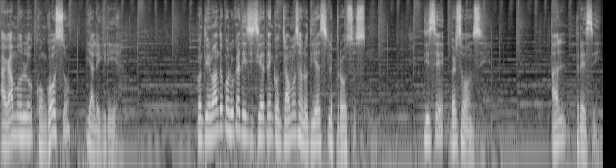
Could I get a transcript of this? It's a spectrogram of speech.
hagámoslo con gozo y alegría. Continuando con Lucas 17 encontramos a los diez leprosos. Dice verso 11 al 13.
